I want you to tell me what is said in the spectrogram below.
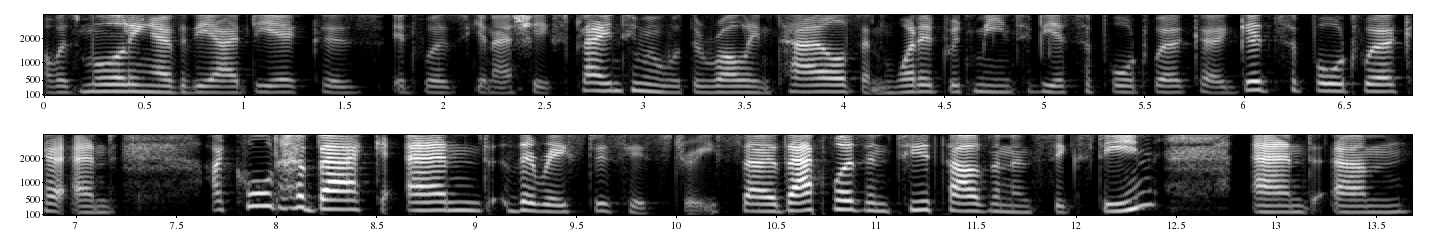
I was mulling over the idea because it was, you know, she explained to me what the role entails and what it would mean to be a support worker, a good support worker. And I called her back, and the rest is history. So that was in 2016. And um,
